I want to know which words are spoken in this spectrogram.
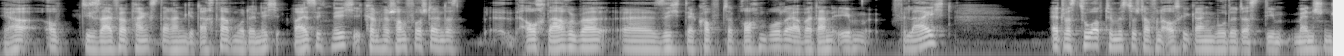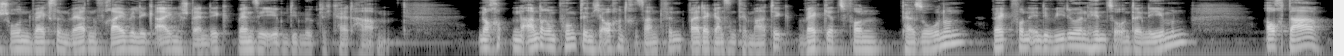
Ja, ob die Cypherpunks daran gedacht haben oder nicht, weiß ich nicht. Ich könnte mir schon vorstellen, dass äh, auch darüber äh, sich der Kopf zerbrochen wurde, aber dann eben vielleicht etwas zu optimistisch davon ausgegangen wurde, dass die Menschen schon wechseln werden, freiwillig, eigenständig, wenn sie eben die Möglichkeit haben. Noch einen anderen Punkt, den ich auch interessant finde bei der ganzen Thematik, weg jetzt von Personen, weg von Individuen hin zu Unternehmen. Auch da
